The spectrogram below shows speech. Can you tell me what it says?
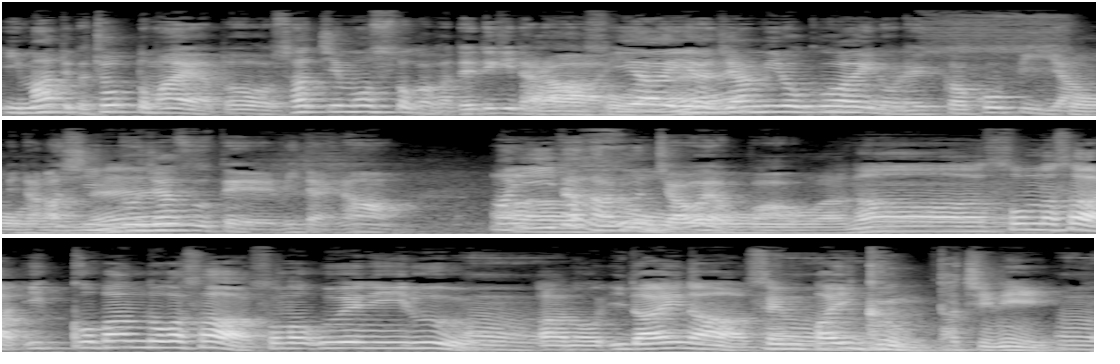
今っていうかちょっと前やとサチモスとかが出てきたあら、ね。いやいやジャミロクワイの劣化コピーやんみたいな、アシッドジャズテみたいなまあ言いたなるんちゃうやっぱ。そうやな。そんなさ一個バンドがさその上にいる、ん。あの偉大な先輩軍たちに、うん。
